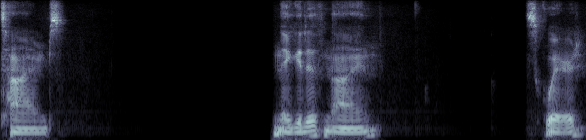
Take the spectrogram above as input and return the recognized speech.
times negative 9 squared.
